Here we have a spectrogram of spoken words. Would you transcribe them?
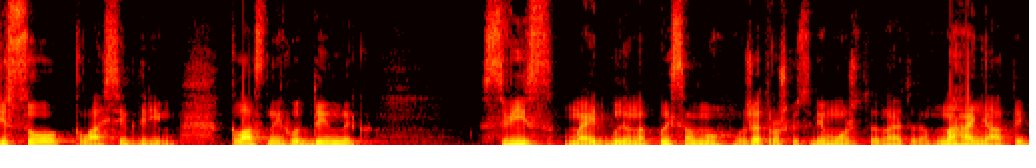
Tissot Classic Dream. Класний годинник. Swiss Made буде написано, вже трошки собі можете знаєте, там, наганяти,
